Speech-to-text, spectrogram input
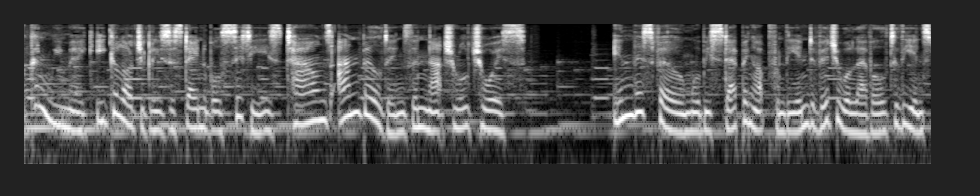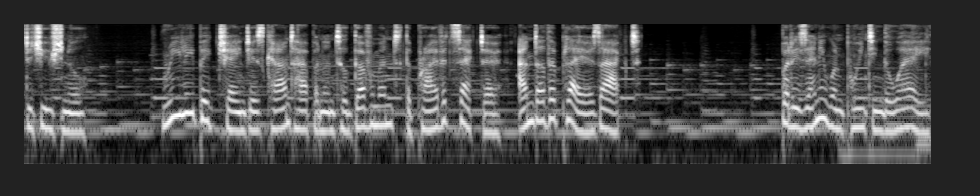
can we make ecologically sustainable cities, towns, and buildings the natural choice? In this film, we'll be stepping up from the individual level to the institutional. Really big changes can't happen until government, the private sector, and other players act. But is anyone pointing the way?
